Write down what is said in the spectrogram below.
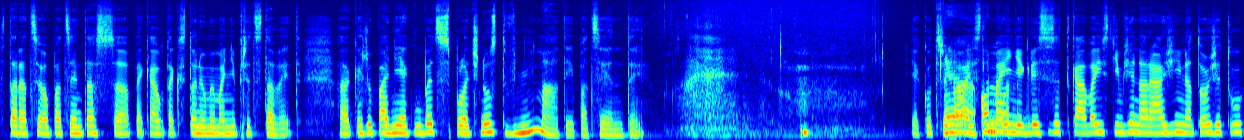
starat se o pacienta s PKU, tak si to neumím ani představit. Každopádně, jak vůbec společnost vnímá ty pacienty? Jako třeba, jestli ono, mají někdy se setkávají s tím, že naráží na to, že tu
